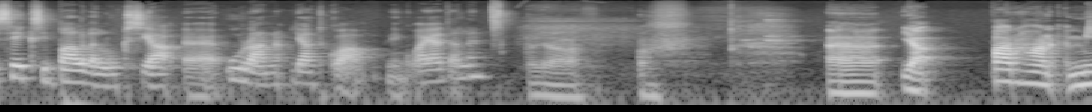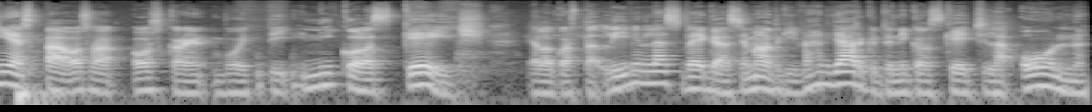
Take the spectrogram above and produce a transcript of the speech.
seksipalveluksia ö, uran jatkoa niin kuin ajatellen. Joo. Uff. Öö, ja parhaan miespääosa Oscarin voitti Nicolas Cage elokuvasta Leaving Las Vegas. Ja mä jotenkin vähän järkytyn Nicolas Cageillä on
